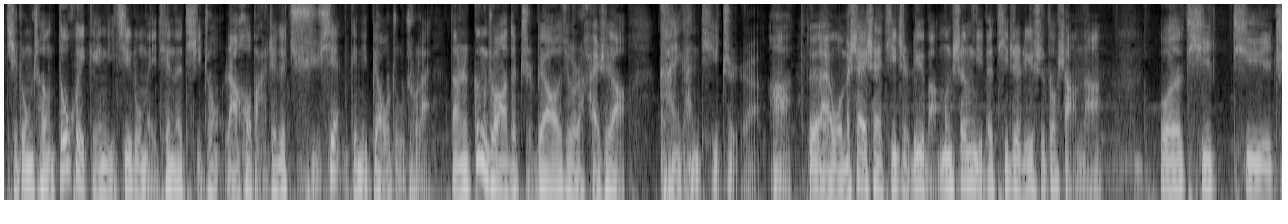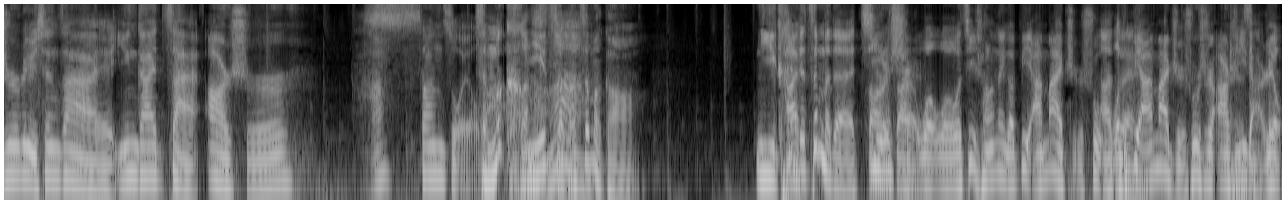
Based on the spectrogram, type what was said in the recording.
体重秤都会给你记录每天的体重，然后把这个曲线给你标注出来。当然，更重要的指标就是还是要看一看体脂啊。对来我们晒一晒体脂率吧。梦生，你的体脂率是多少呢？我的体体脂率现在应该在二十三左右。怎么可能、啊？你怎么这？么高？你看着这么的结实我我我继承了那个 BMI 指数，啊我的 BMI 指数是二十一点六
